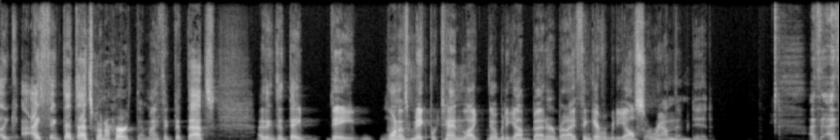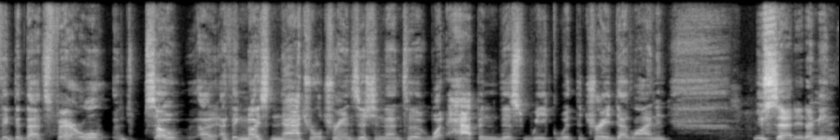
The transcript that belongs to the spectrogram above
like I think that that's going to hurt them. I think that that's I think that they they want to make pretend like nobody got better, but I think everybody else around them did. I, th- I think that that's fair. Well, so I, I think nice natural transition then to what happened this week with the trade deadline and you said it. I mean,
